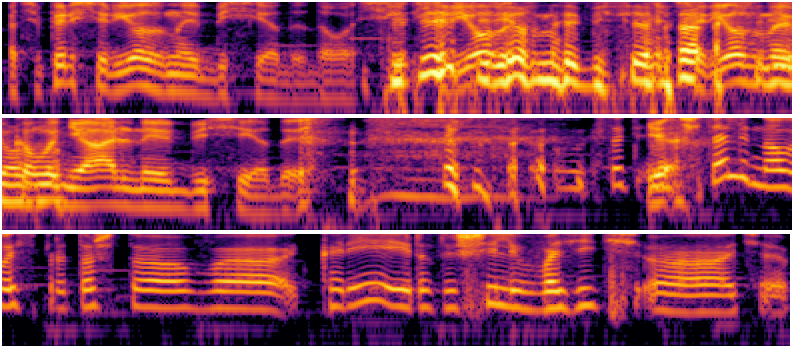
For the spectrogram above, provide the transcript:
А теперь серьезные беседы, давай. Теперь серьезная беседа. Серьезные колониальные беседы. Вы, кстати, Я- вы читали новость про то, что в Корее разрешили ввозить э, эти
